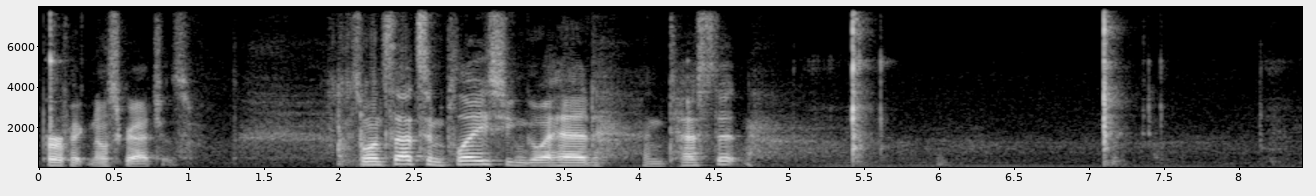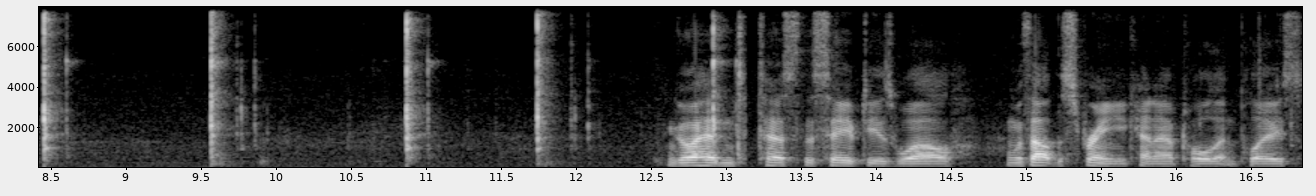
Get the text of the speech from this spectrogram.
Perfect, no scratches. So once that's in place, you can go ahead and test it. And go ahead and test the safety as well. And without the spring, you kind of have to hold it in place.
